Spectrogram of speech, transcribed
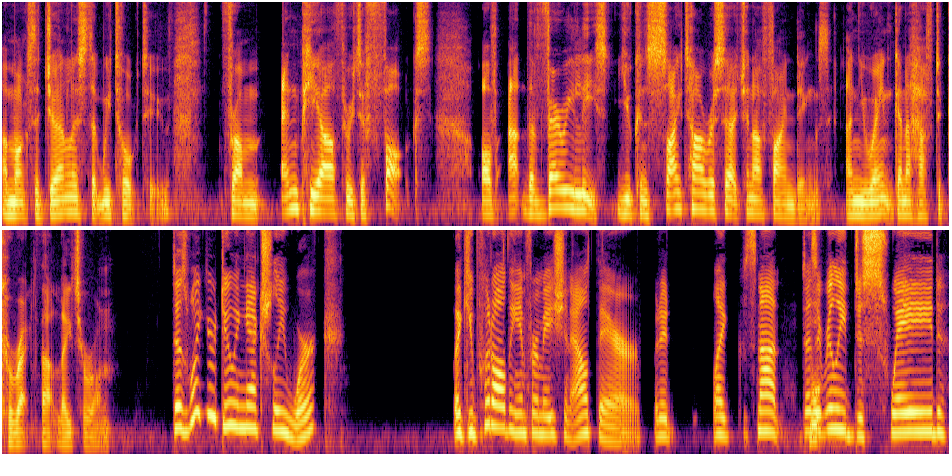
amongst the journalists that we talk to from NPR through to Fox of at the very least, you can cite our research and our findings, and you ain't going to have to correct that later on. Does what you're doing actually work? Like you put all the information out there, but it like it's not does well, it really dissuade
